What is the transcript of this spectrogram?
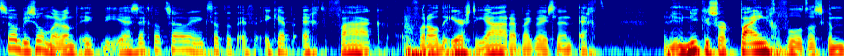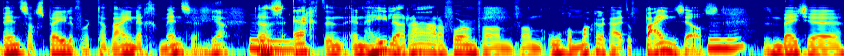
is wel bijzonder, want ik, jij zegt dat zo en ik zat dat even. Ik heb echt vaak, vooral de eerste jaren bij Graceland, echt een unieke soort pijn gevoeld als ik een band zag spelen voor te weinig mensen. Ja. Dat is Hmm. echt een, een hele rare vorm van, van ongemakkelijkheid of pijn zelfs. Mhm. Dat is een beetje,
